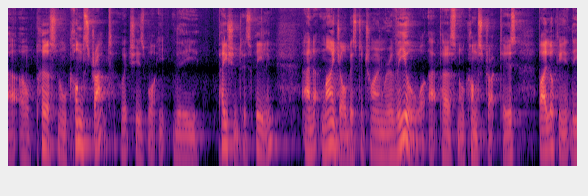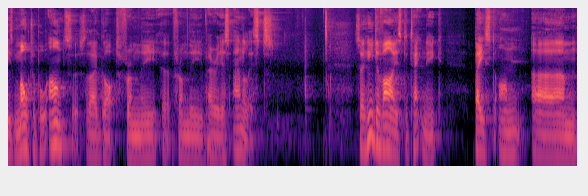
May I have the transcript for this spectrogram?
uh, or personal construct, which is what the patient is feeling. And my job is to try and reveal what that personal construct is by looking at these multiple answers that I've got from the, uh, from the various analysts. So he devised a technique based on um,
